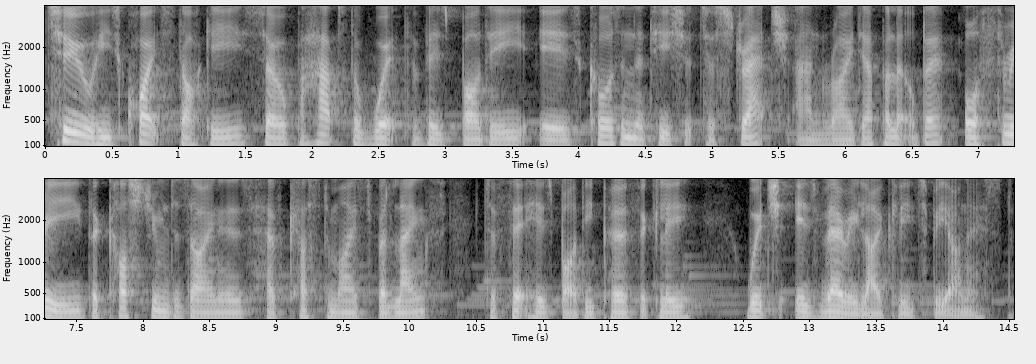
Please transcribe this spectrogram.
Two, he's quite stocky, so perhaps the width of his body is causing the t-shirt to stretch and ride up a little bit. Or three, the costume designers have customized the length to fit his body perfectly, which is very likely to be honest.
